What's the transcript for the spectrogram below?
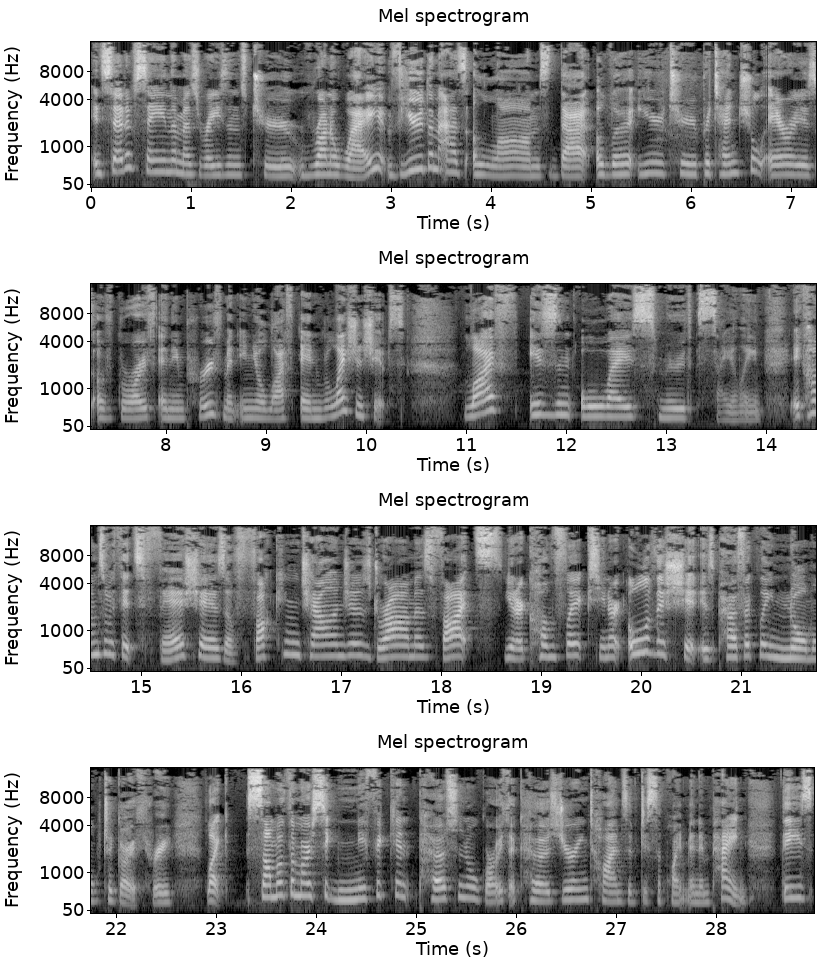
Instead of seeing them as reasons to run away, view them as alarms that alert you to potential areas of growth and improvement in your life and relationships. Life isn't always smooth sailing. It comes with its fair shares of fucking challenges, dramas, fights, you know, conflicts, you know, all of this shit is perfectly normal to go through. Like, some of the most significant personal growth occurs during times of disappointment and pain. These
